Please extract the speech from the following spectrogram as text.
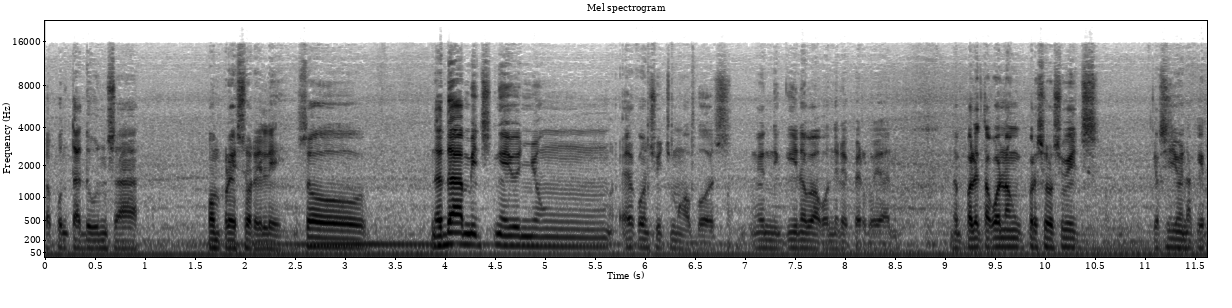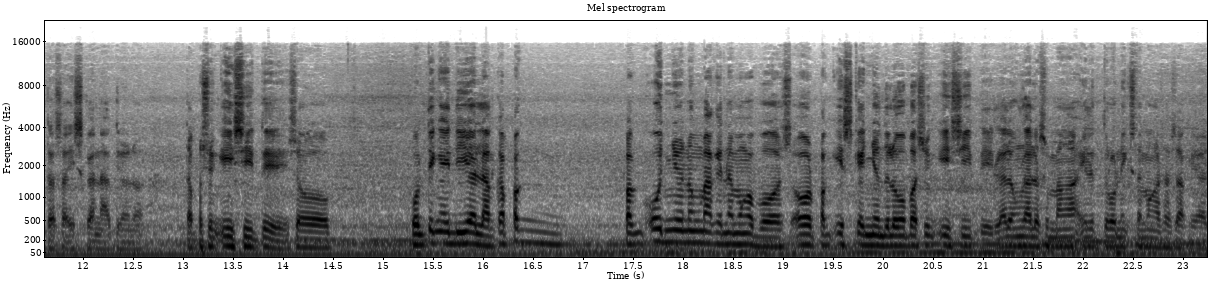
papunta doon sa compressor relay. So na-damage ngayon yung aircon switch mga boss. Ngayon ginawa ko, ni-repair ko yan. Nagpalit ako ng pressure switch kasi yung nakita sa scan natin ano. Tapos yung ACT. So konting idea lang kapag pag on nyo ng makina mga boss or pag scan nyo lumabas yung ECT lalong lalo sa mga electronics na mga sasakyan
